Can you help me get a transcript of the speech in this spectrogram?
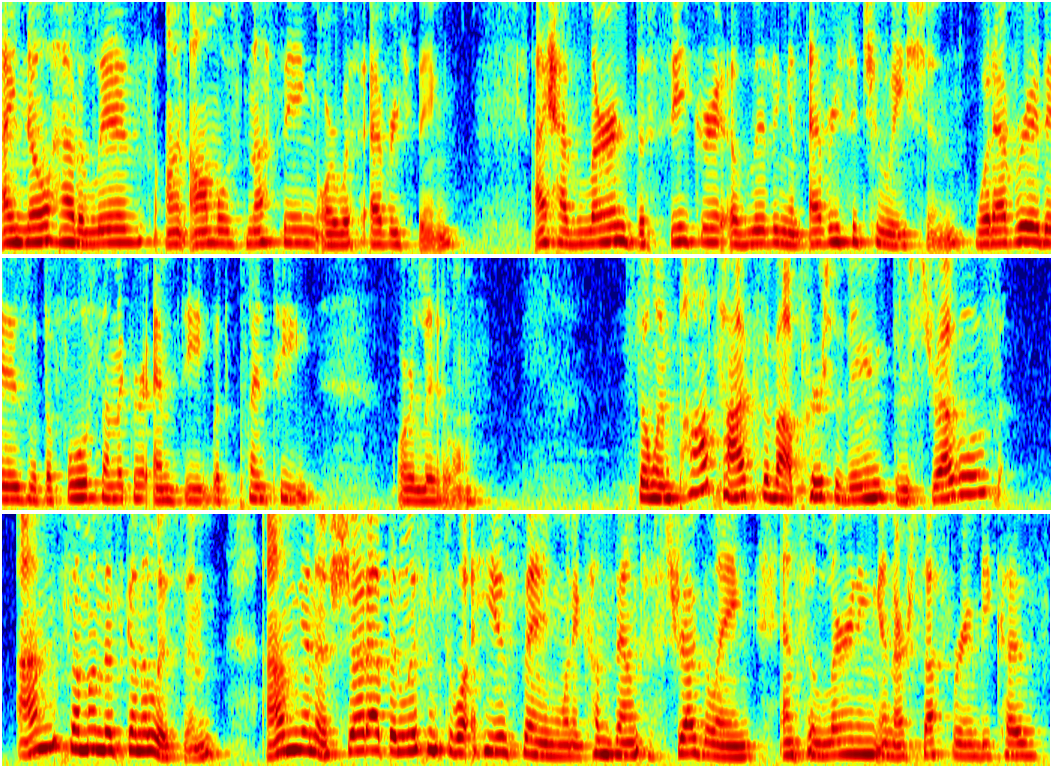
I know how to live on almost nothing or with everything. I have learned the secret of living in every situation, whatever it is, with a full stomach or empty, with plenty or little. So when Paul talks about persevering through struggles, I'm someone that's going to listen. I'm going to shut up and listen to what he is saying when it comes down to struggling and to learning in our suffering because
